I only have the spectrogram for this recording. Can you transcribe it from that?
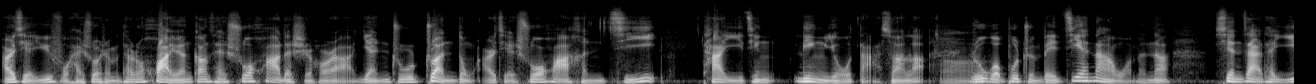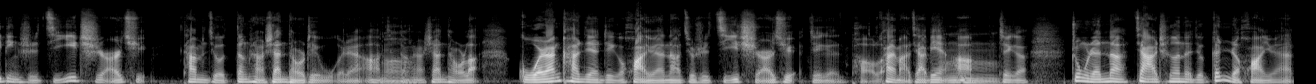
而且于府还说什么？他说化缘刚才说话的时候啊，眼珠转动，而且说话很急，他已经另有打算了。如果不准备接纳我们呢？现在他一定是疾驰而去，他们就登上山头，这五个人啊，就登上山头了。果然看见这个化缘呢，就是疾驰而去，这个跑了，快马加鞭啊。这个众人呢，驾车呢就跟着化缘，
